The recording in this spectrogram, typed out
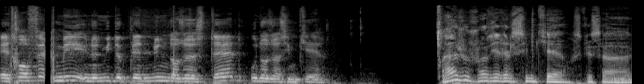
être enfermé une nuit de pleine lune dans un stade ou dans un cimetière? Ah, je choisirais le cimetière, parce que ça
